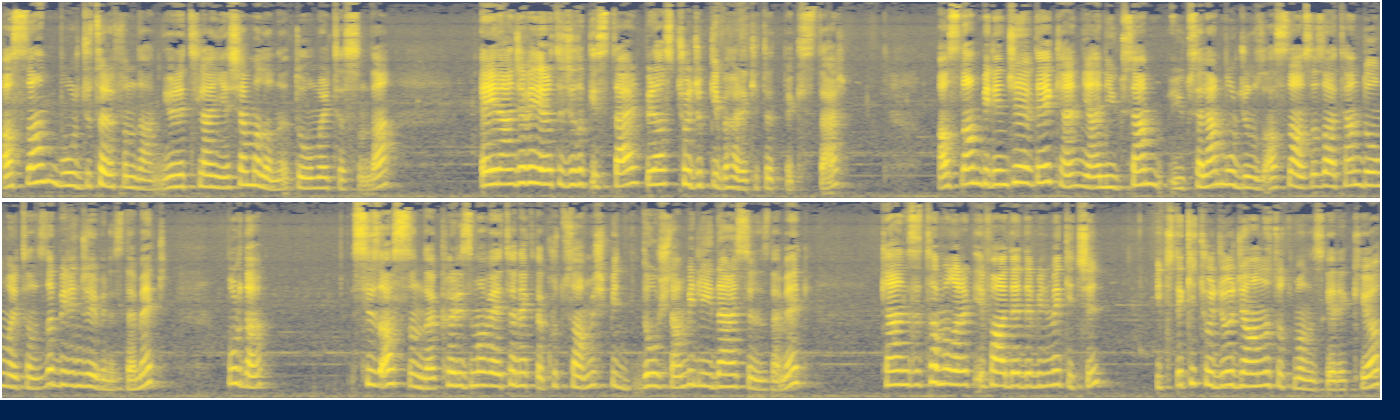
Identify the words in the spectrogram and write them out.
Aslan burcu tarafından yönetilen yaşam alanı doğum haritasında eğlence ve yaratıcılık ister, biraz çocuk gibi hareket etmek ister. Aslan birinci evdeyken yani yükselen, yükselen burcunuz aslansa zaten doğum haritanızda birinci eviniz demek. Burada siz aslında karizma ve yetenekle kutsanmış bir doğuştan bir lidersiniz demek. Kendinizi tam olarak ifade edebilmek için içteki çocuğu canlı tutmanız gerekiyor.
